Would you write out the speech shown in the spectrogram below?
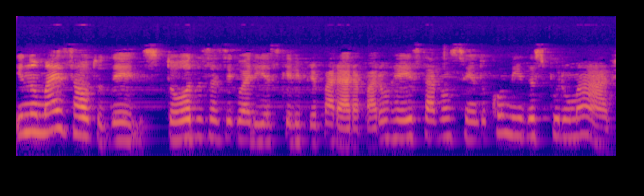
e no mais alto deles todas as iguarias que ele preparara para o rei estavam sendo comidas por uma ave.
